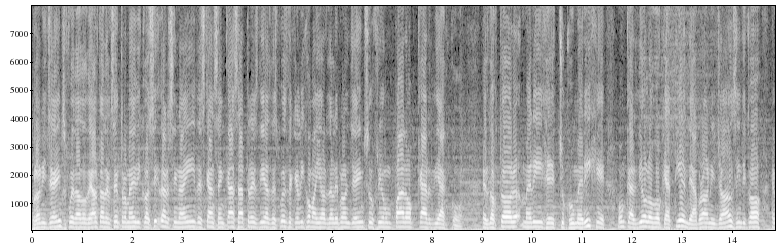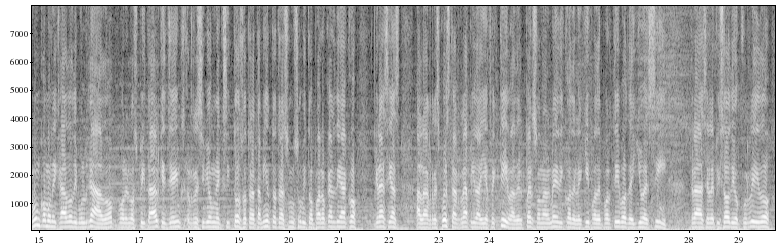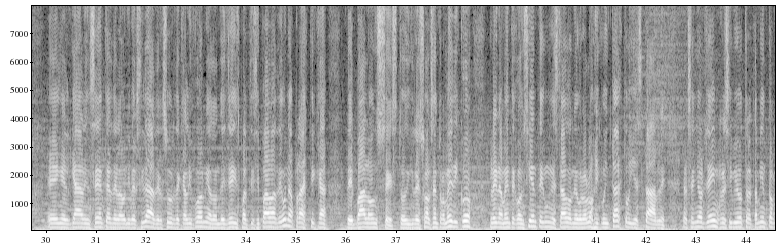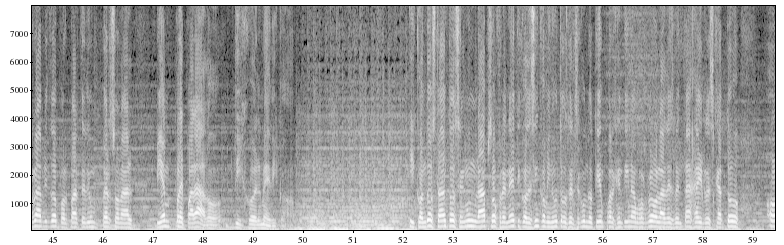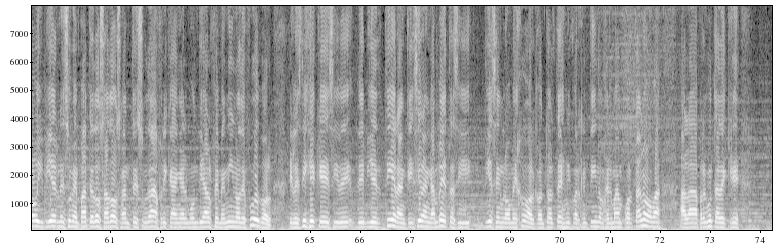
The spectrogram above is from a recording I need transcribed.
Bronny James fue dado de alta del centro médico Cedar Sinai, descansa en casa tres días después de que el hijo mayor de LeBron James sufrió un paro cardíaco. El doctor Merige Chukumerige, un cardiólogo que atiende a Bronny Jones, indicó en un comunicado divulgado por el hospital que James recibió un exitoso tratamiento tras un súbito paro cardíaco gracias a la respuesta rápida y efectiva del personal médico del equipo deportivo de USC. Tras el episodio ocurrido, en el Garden Center de la Universidad del Sur de California, donde James participaba de una práctica de baloncesto. Ingresó al centro médico plenamente consciente en un estado neurológico intacto y estable. El señor James recibió tratamiento rápido por parte de un personal bien preparado, dijo el médico. Y con dos tantos en un lapso frenético de cinco minutos del segundo tiempo, Argentina borró la desventaja y rescató hoy viernes un empate 2 a 2 ante Sudáfrica en el Mundial Femenino de Fútbol. Y les dije que si divirtieran, que hicieran gambetas y diesen lo mejor, con todo el técnico argentino Germán Portanova a la pregunta de que,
